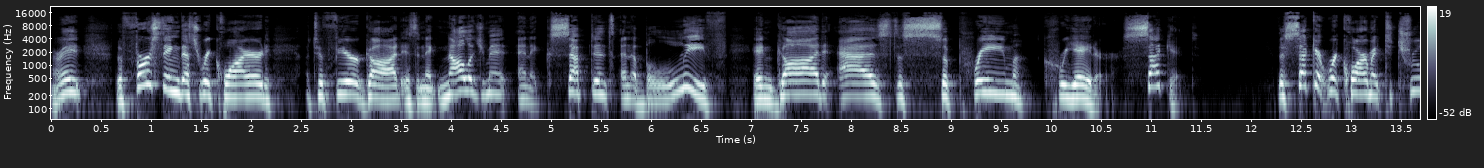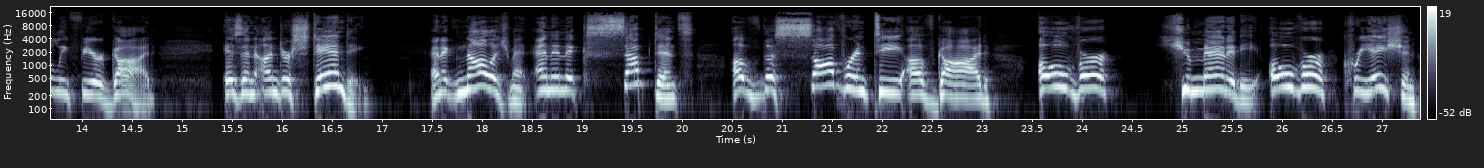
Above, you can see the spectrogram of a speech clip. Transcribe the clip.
All right. The first thing that's required to fear God is an acknowledgement, an acceptance, and a belief in God as the supreme creator. Second, the second requirement to truly fear God is an understanding an acknowledgement and an acceptance of the sovereignty of God over humanity, over creation,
